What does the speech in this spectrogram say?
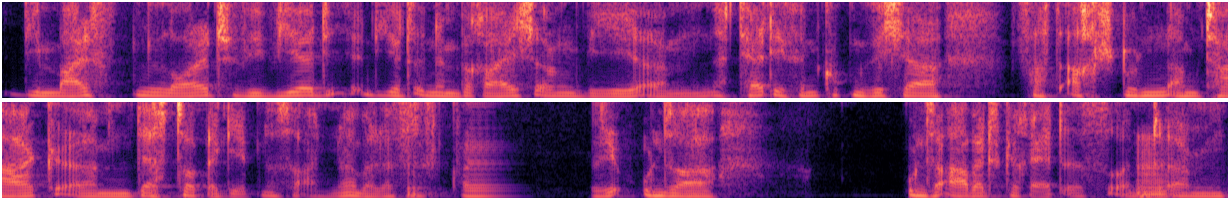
die meisten Leute wie wir, die, die jetzt in dem Bereich irgendwie ähm, tätig sind, gucken sich ja fast acht Stunden am Tag ähm, Desktop-Ergebnisse an, ne? weil das hm. quasi unser unser Arbeitsgerät ist. Und mhm. ähm,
